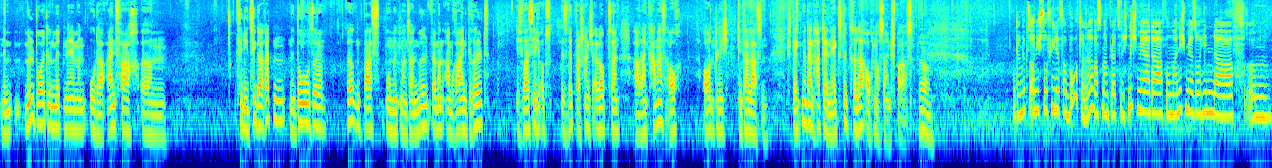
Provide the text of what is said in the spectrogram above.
einen Müllbeutel mitnehmen oder einfach ähm, für die Zigaretten eine Dose, irgendwas, womit man seinen Müll, wenn man am Rhein grillt, ich weiß nicht, ob es wird wahrscheinlich erlaubt sein, aber dann kann man es auch ordentlich hinterlassen. Ich denke mir, dann hat der nächste Griller auch noch seinen Spaß. ja. Und dann gibt's auch nicht so viele Verbote, ne? was man plötzlich nicht mehr darf, wo man nicht mehr so hin darf. Ähm,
